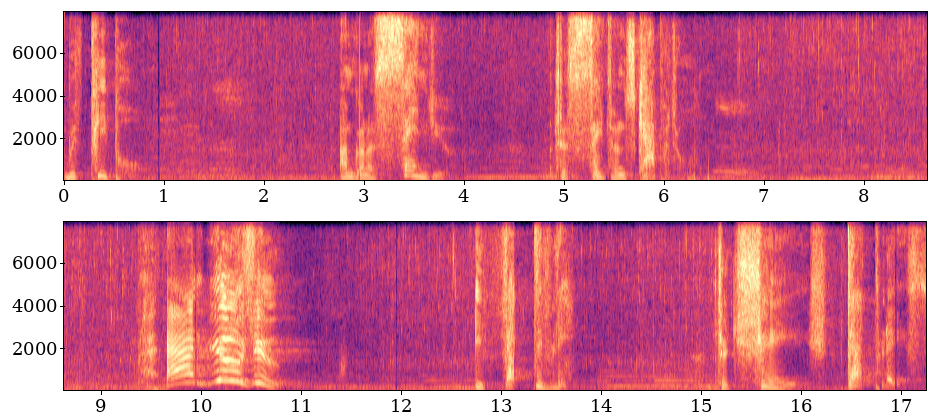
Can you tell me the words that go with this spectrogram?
with people. I'm going to send you to Satan's capital and use you effectively to change that place.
